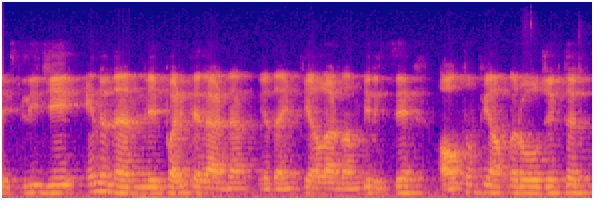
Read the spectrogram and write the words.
etkileyeceği en önemli paritelerden ya da emtialardan birisi altın fiyatları olacaktır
